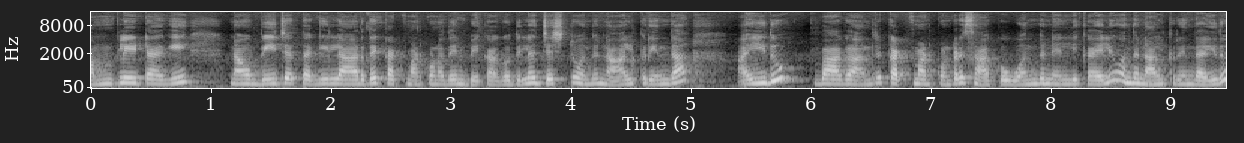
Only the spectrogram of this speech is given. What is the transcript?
ಕಂಪ್ಲೀಟಾಗಿ ನಾವು ಬೀಜ ತೆಗಿಲಾರದೆ ಕಟ್ ಮಾಡ್ಕೊಳೋದೇನು ಬೇಕಾಗೋದಿಲ್ಲ. ಜಸ್ಟ್ ಒಂದು ನಾಲ್ಕರಿಂದ ಐದು ಭಾಗ ಅಂದರೆ ಕಟ್ ಮಾಡಿಕೊಂಡ್ರೆ ಸಾಕು. ಒಂದು ನೆಲ್ಲಿಕಾಯಲ್ಲಿ ಒಂದು ನಾಲ್ಕರಿಂದ ಐದು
